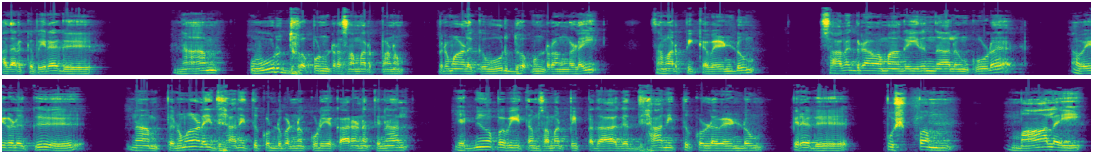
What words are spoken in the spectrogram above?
அதற்கு பிறகு நாம் ஊர்துவ புன்ற சமர்ப்பணம் பெருமாளுக்கு ஊர்துவ புன்றங்களை சமர்ப்பிக்க வேண்டும். சாலக்கிராமமாக இருந்தாலும் கூட அவைகளுக்கு நாம் பெருமாளை தியானித்து கொண்டு பண்ணக்கூடிய காரணத்தினால் யஜ்ஞோபவீத்தம் சமர்ப்பிப்பதாக தியானித்து கொள்ள வேண்டும். பிறகு புஷ்பம் மாலை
